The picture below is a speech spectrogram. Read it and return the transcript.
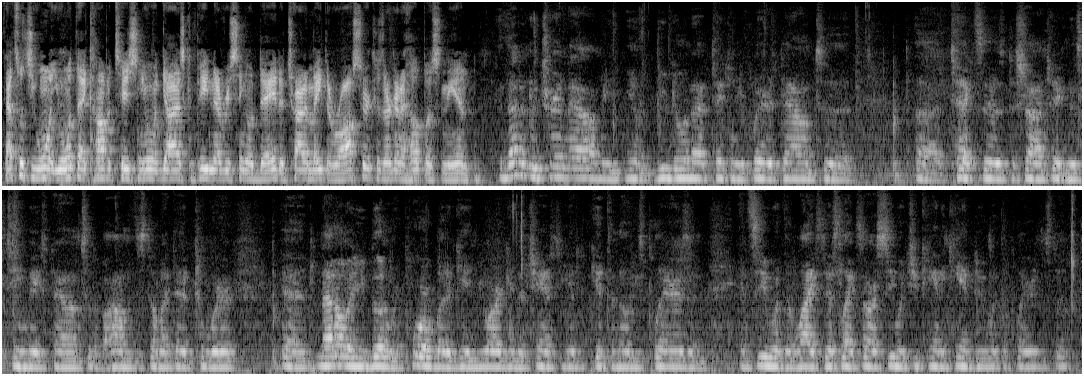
that's what you want. You want that competition. You want guys competing every single day to try to make the roster because they're going to help us in the end. Is that a new trend now? I mean, you know, you doing that, taking your players down to uh, Texas, Deshaun taking his teammates down to the Bahamas and stuff like that, to where uh, not only are you building rapport, but again, you are getting a chance to get get to know these players and, and see what their likes, dislikes are, see what you can and can't do with the players and stuff.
